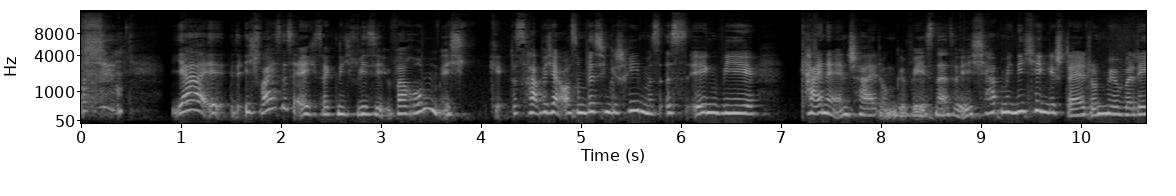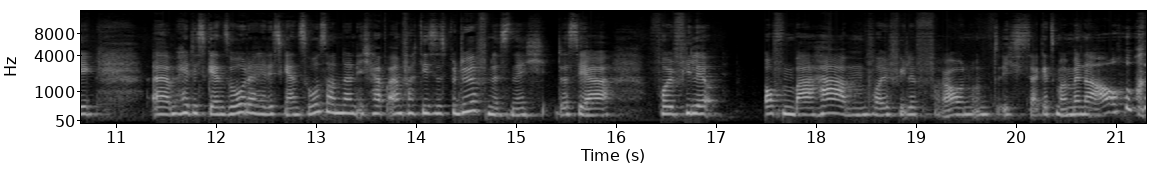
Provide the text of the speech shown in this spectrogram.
ja, ich weiß es ehrlich gesagt nicht, wie sie, warum. Ich, das habe ich ja auch so ein bisschen geschrieben. Es ist irgendwie keine Entscheidung gewesen. Also ich habe mich nicht hingestellt und mir überlegt, ähm, hätte ich es gern so oder hätte ich es gern so, sondern ich habe einfach dieses Bedürfnis nicht, das ja voll viele offenbar haben, voll viele Frauen und ich sage jetzt mal Männer auch,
